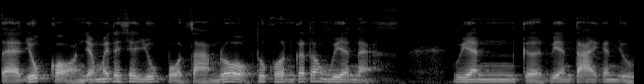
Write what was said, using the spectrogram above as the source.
แต่ยุคก่อนยังไม่ได้ใช่ยุคโปรดสามโลก ทุกคนก็ต้องเวียนน่ะเวียนเกิดเวียนตายกันอยู่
